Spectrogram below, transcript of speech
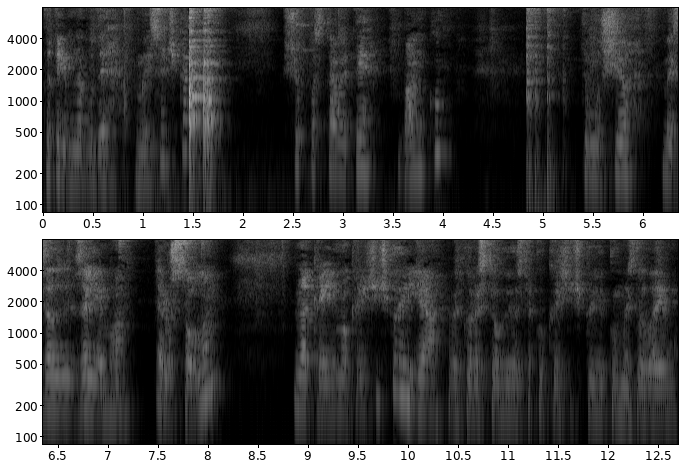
Потрібна буде мисочка, щоб поставити банку, тому що ми зали- залємо розсолом, накриємо кришечкою. Я використовую ось таку кришечку, яку ми зливаємо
